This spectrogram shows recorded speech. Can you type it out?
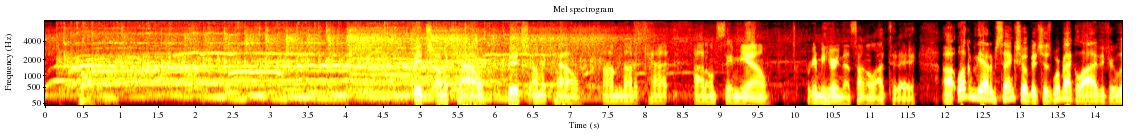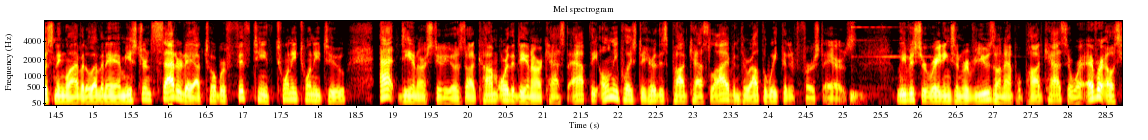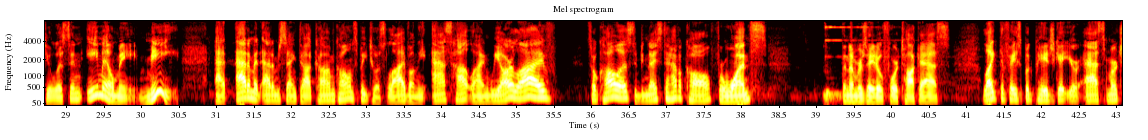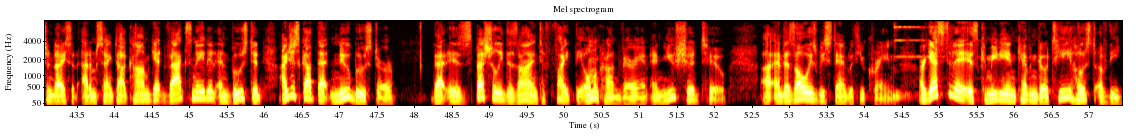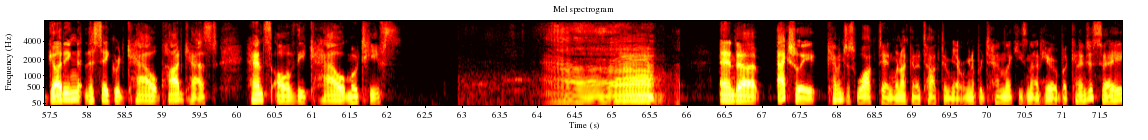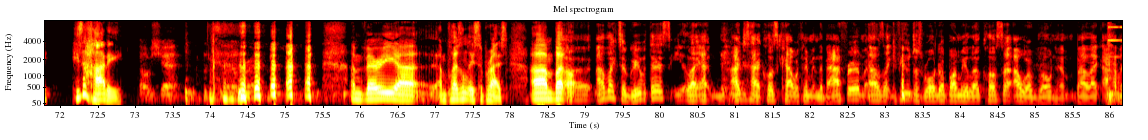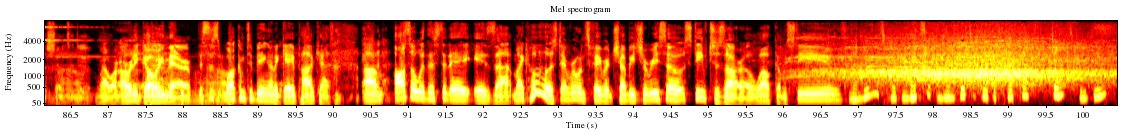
Bitch, I'm a cow. Bitch, I'm a cow. I'm not a cat. I don't say meow. We're going to be hearing that song a lot today. Uh, welcome to the Adam Sank Show, bitches. We're back live if you're listening live at 11 a.m. Eastern, Saturday, October 15th, 2022, at dnrstudios.com or the DNR Cast app, the only place to hear this podcast live and throughout the week that it first airs. Leave us your ratings and reviews on Apple Podcasts or wherever else you listen. Email me, me, at adam at adamsank.com. Call and speak to us live on the Ass Hotline. We are live, so call us. It'd be nice to have a call for once. The number's 804 Talk Ass. Like the Facebook page, get your ass merchandise at adamsank.com. Get vaccinated and boosted. I just got that new booster that is specially designed to fight the Omicron variant, and you should too. Uh, and as always, we stand with Ukraine. Our guest today is comedian Kevin Gootee, host of the Gutting the Sacred Cow podcast, hence all of the cow motifs. And uh, actually, Kevin just walked in. We're not going to talk to him yet. We're going to pretend like he's not here. But can I just say, he's a hottie. Oh shit. I'm very, uh, I'm pleasantly surprised. Um, but Uh, I'd like to agree with this. Like, I, I just had a close encounter with him in the bathroom. I was like, if he would just rolled up on me a little closer, I would have blown him. But like, I have a show to do. Wow, we're already going there. This is welcome to being on a gay podcast. Um, also with us today is uh, my co-host, everyone's favorite chubby chorizo, Steve Cesaro. Welcome, Steve. My name is Kevin Betsy, and I'm here to do the podcast just for you, Adam Sank.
